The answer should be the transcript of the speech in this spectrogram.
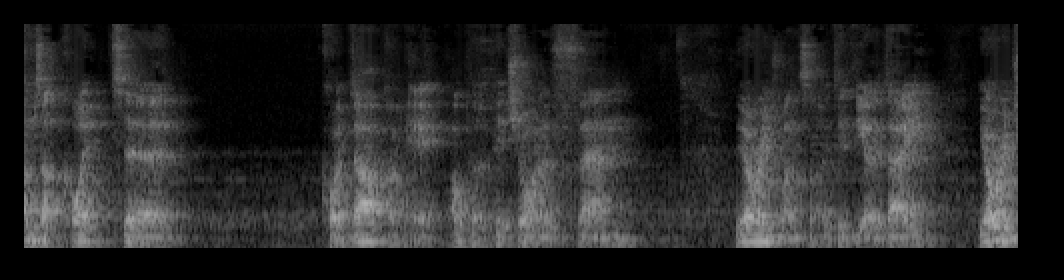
comes up quite uh, quite dark on here. I'll put a picture on of um, the orange ones that I did the other day. The orange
